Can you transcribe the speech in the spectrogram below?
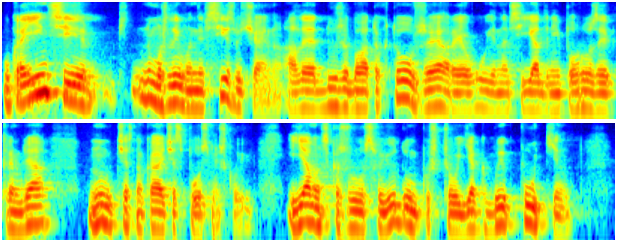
Українці, ну можливо, не всі, звичайно, але дуже багато хто вже реагує на всі ядерні погрози Кремля, ну, чесно кажучи, з посмішкою. І я вам скажу свою думку, що якби Путін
